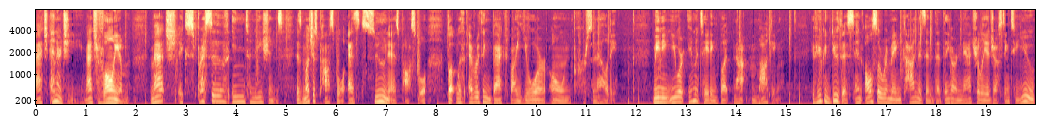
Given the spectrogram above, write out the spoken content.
Match energy, match volume, match expressive intonations as much as possible, as soon as possible, but with everything backed by your own personality. Meaning you are imitating but not mocking. If you can do this and also remain cognizant that they are naturally adjusting to you,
